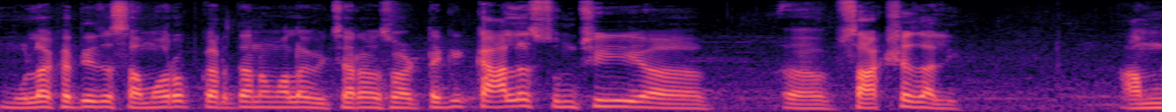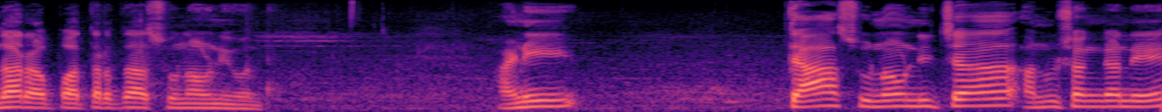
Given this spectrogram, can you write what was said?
मुलाखतीचा समारोप करताना मला विचारावं असं वाटतं की कालच तुमची साक्ष झाली. आमदार अपात्रता सुनावणीवर आणि त्या सुनावणीच्या अनुषंगाने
